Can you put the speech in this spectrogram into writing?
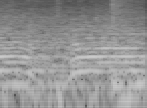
oh boom.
